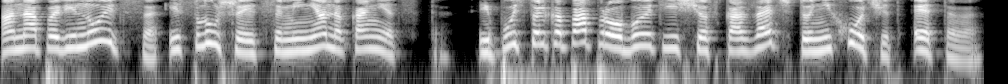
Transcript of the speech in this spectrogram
Она повинуется и слушается меня наконец-то. И пусть только попробует еще сказать, что не хочет этого.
